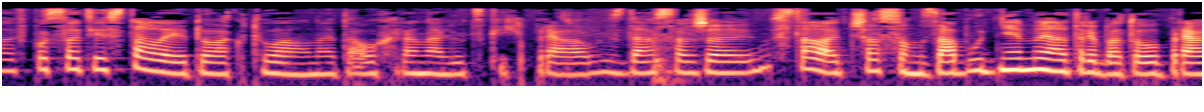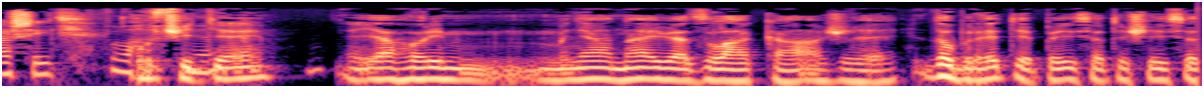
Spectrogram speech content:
Ale v podstate stále je to aktuálne, tá ochrana ľudských práv. Zdá sa, že stále časom zabudneme a treba to oprášiť. Vlastne. Určite. Ja hovorím, mňa najviac láka, že dobre, tie 50. 60.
